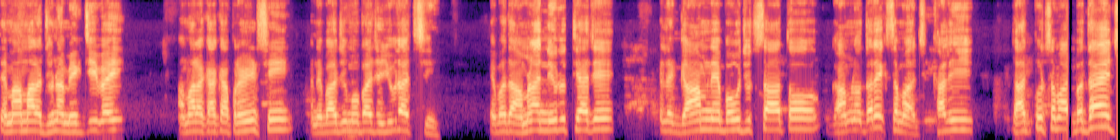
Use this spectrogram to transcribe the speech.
તેમાં અમારા જૂના મેઘજીભાઈ, અમારા કાકા પ્રવીણસિંહ અને બાજુમાં બાજુ યુવરાજસિંહ. એ બધા હમણાં નિવૃત્ત થયા છે. એટલે ગામને બહુ જ ઉત્સાહ હતો. ગામનો દરેક સમાજ, ખાલી રાજપૂત સમાજ બધાએ જ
